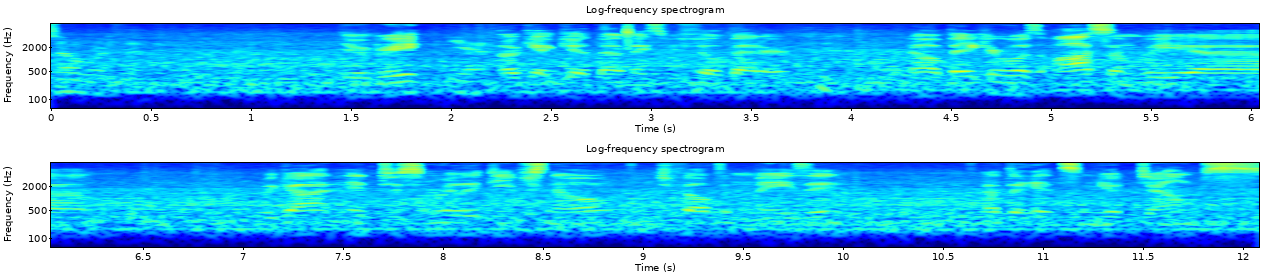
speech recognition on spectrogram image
So worth it. Do you agree? Yeah. Okay, good. That makes me feel better. no, Baker was awesome. We uh, we got into some really deep snow, which felt amazing. Got to hit some good jumps,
